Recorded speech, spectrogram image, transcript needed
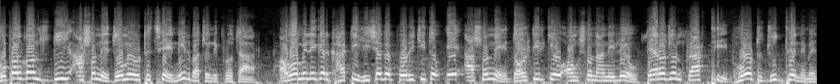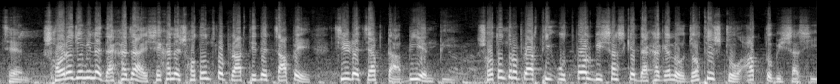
গোপালগঞ্জ দুই আসনে জমে উঠেছে নির্বাচনী প্রচার। আওয়ামী লীগের ঘাঁটি হিসেবে পরিচিত এ আসনে দলটির কেউ অংশ না নিলেও তেরো জন প্রার্থী ভোট যুদ্ধে নেমেছেন। সরেজমিনে দেখা যায় সেখানে স্বতন্ত্র প্রার্থীদের চাপে চিড়ে চ্যাপটা বিএনপি। স্বতন্ত্র প্রার্থী উৎপল বিশ্বাসকে দেখা গেল যথেষ্ট আত্মবিশ্বাসী।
